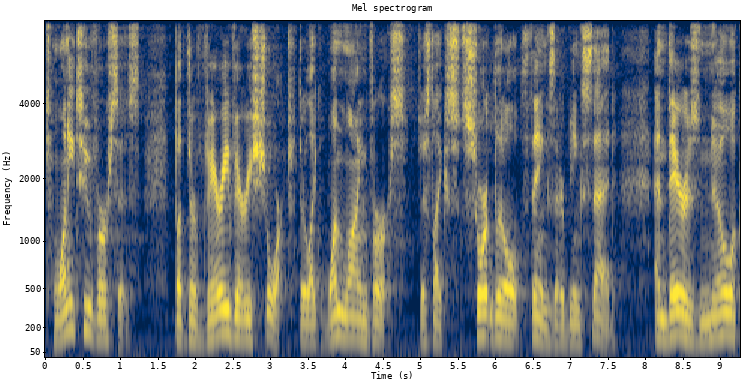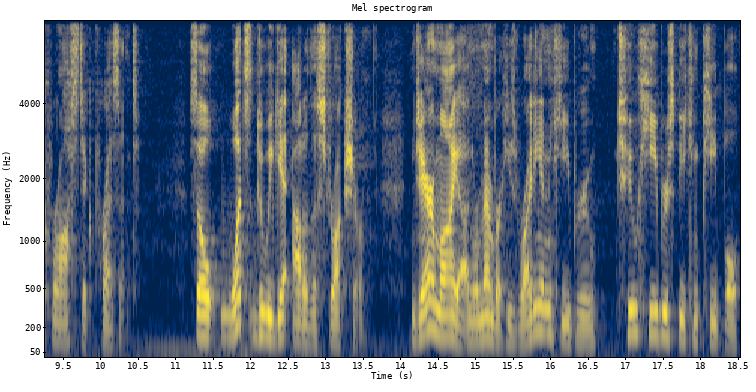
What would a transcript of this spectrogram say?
22 verses, but they're very, very short. They're like one line verse, just like short little things that are being said. And there is no acrostic present. So, what do we get out of the structure? Jeremiah, and remember, he's writing it in Hebrew, to Hebrew speaking people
